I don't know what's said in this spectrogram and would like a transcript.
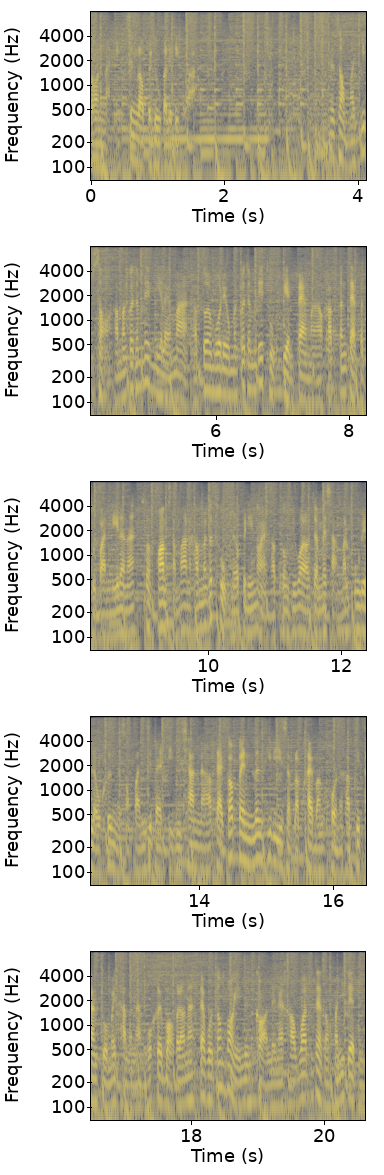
ตอนไหนซึ่งเราไปดูกันเลยดีกว่า ใน 2022 ครับมันก็จะไม่ได้มีอะไรมากครับโดยโมเดลมันก็จะไม่ได้ถูกเปลี่ยนแปลงมาแล้วครับตั้งแต่ปัจจุบันนี้แล้วนะ ส่วนความสามารถนะครับมันก็ถูกเนื้อไปนิดหน่อยครับตรงที่ว่าเราจะไม่สามารถพุ่งได้เร็วขึ้นเหมือน 2021 Edition นะครับแต่ก็เป็นเรื่องที่ดีสำหรับใครบางคนนะครับที่ตั้งตัวไม่ทันแล้วนะผมก็เคยบอกไปแล้วนะแต่ผมต้องบอกอย่างหนึงก่อนเลยนะครับว่าตั้งแต่ 2021 ถึง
